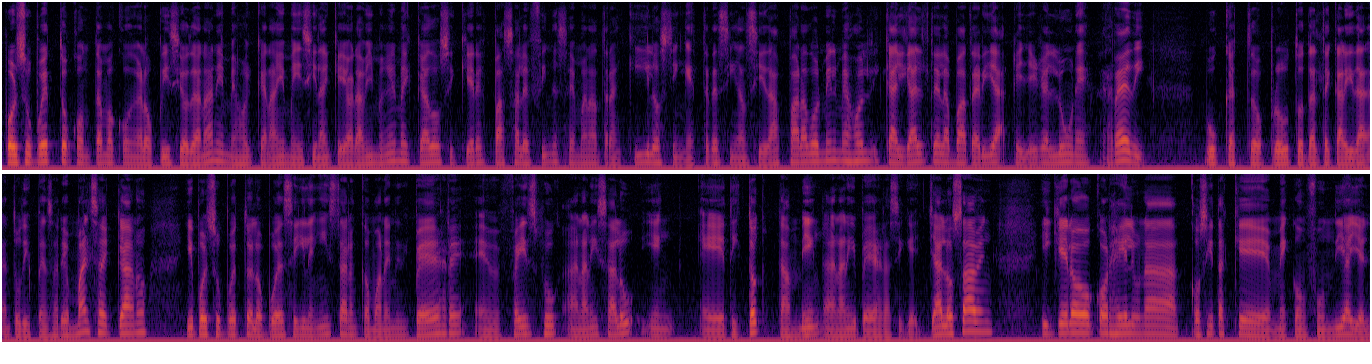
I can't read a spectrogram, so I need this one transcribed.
Por supuesto, contamos con el auspicio de Anani, mejor que Anani Medicinal que hay ahora mismo en el mercado. Si quieres pasar el fin de semana tranquilo, sin estrés, sin ansiedad, para dormir mejor y cargarte las baterías que llegue el lunes ready. Busca estos productos de alta calidad en tu dispensario más cercano y por supuesto lo puedes seguir en Instagram como AnaniPR, en Facebook Anani Salud y en eh, TikTok también AnaniPR. Así que ya lo saben y quiero corregirle unas cositas que me confundí ayer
